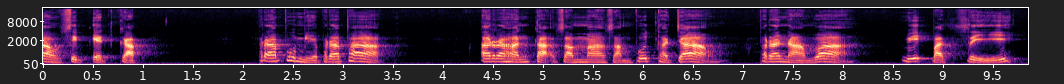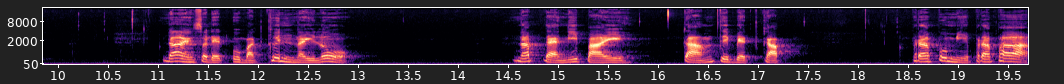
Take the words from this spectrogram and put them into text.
91 กับ พระผู้มีพระภาค อรหันตสัมมาสัมพุทธเจ้า พระนามว่า วิปัสสี ได้เสด็จอุบัติขึ้นในโลก นับแต่นี้ไปสามสิบเอ็ดกับ พระผู้มีพระภาค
